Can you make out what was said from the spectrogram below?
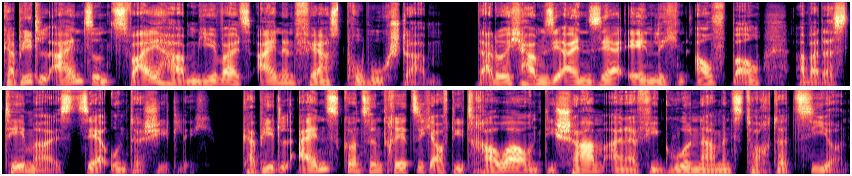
Kapitel 1 und 2 haben jeweils einen Vers pro Buchstaben. Dadurch haben sie einen sehr ähnlichen Aufbau, aber das Thema ist sehr unterschiedlich. Kapitel 1 konzentriert sich auf die Trauer und die Scham einer Figur namens Tochter Zion.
